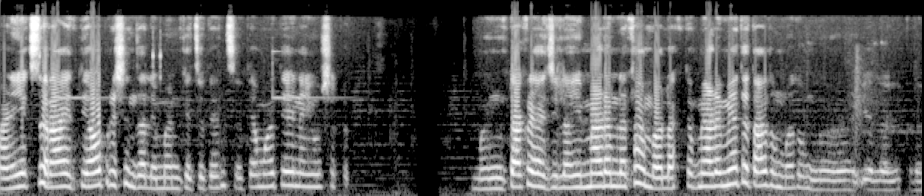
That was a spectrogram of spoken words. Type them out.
आणि एक सर आहे ते ऑपरेशन झाले मनकेचं त्यांचं त्यामुळे ते नाही येऊ शकत. मग टाकळ्याजीला मॅडमला थांबावं लागतं. मॅडम येतात अधून मधून यायला इकडं.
